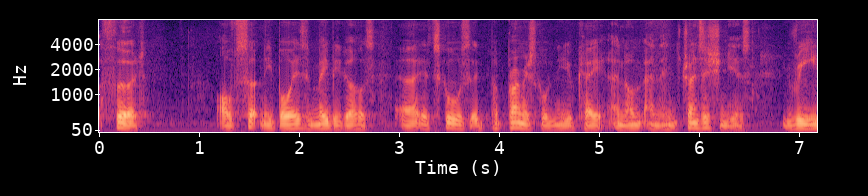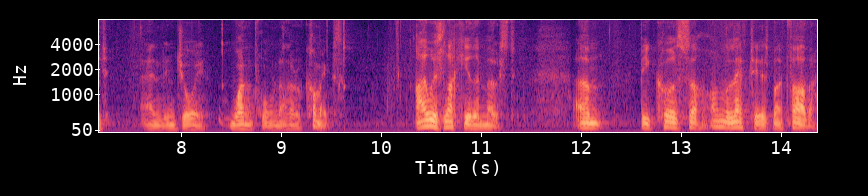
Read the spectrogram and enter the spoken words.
a third of certainly boys and maybe girls uh, at schools, at primary school in the UK and, on, and in transition years, read and enjoy one form or another of comics. I was luckier than most um, because uh, on the left here is my father.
